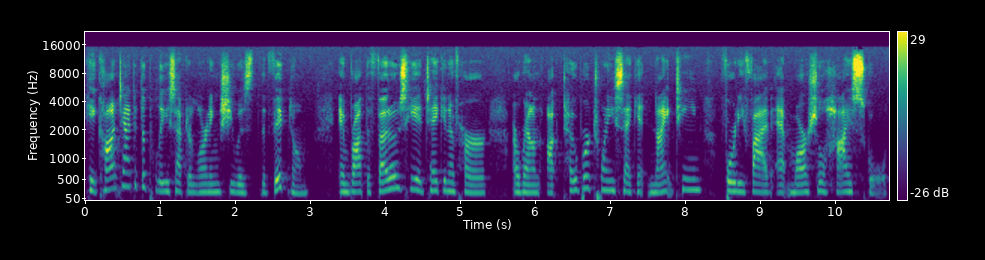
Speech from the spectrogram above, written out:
He contacted the police after learning she was the victim and brought the photos he had taken of her around October 22nd, 1945 at Marshall High School,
